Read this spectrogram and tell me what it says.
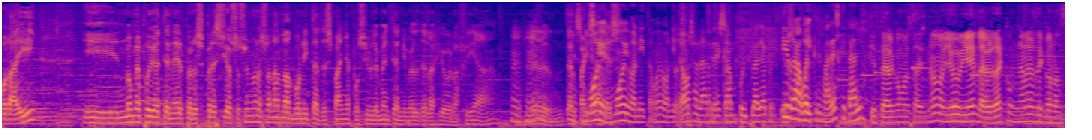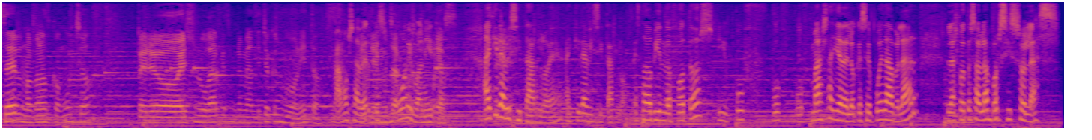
por ahí y no me he podido detener, pero es precioso. Es una de las zonas más bonitas de España, posiblemente a nivel de la geografía, Ujú. del, del es paisaje. muy, muy bonito, muy bonito. Vamos a hablar de campo y playa preciosa. Y Raúl Cremades, ¿qué tal? ¿Qué tal? ¿Cómo estáis? No, yo bien, la verdad con ganas de conocer, no conozco mucho, pero es un lugar que siempre me han dicho que es muy bonito. Vamos a ver que tiene es muy bonito. Hay que ir a visitarlo, ¿eh? Hay que ir a visitarlo. He estado viendo fotos y puf, puf, puf. Más allá de lo que se pueda hablar, las fotos hablan por sí solas.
